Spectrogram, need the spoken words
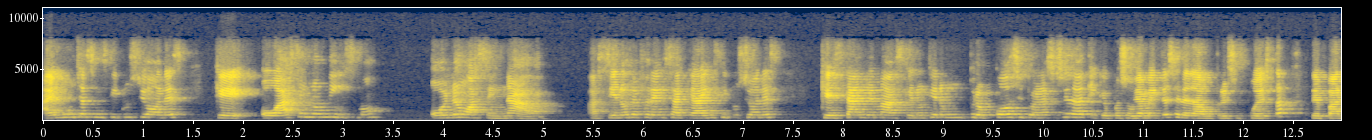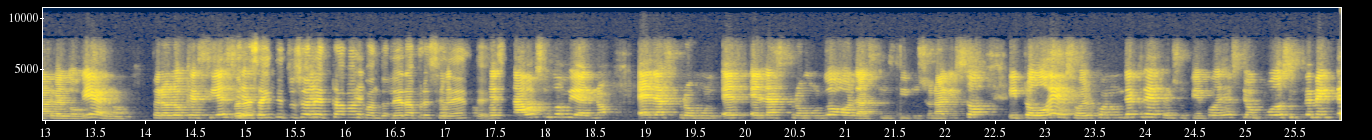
Hay muchas instituciones que o hacen lo mismo o no hacen nada haciendo referencia a que hay instituciones que están de más, que no tienen un propósito en la sociedad y que pues obviamente se le da un presupuesto de parte del gobierno. Pero lo que sí es... Pero esas instituciones estaban cuando él era presidente. Estaba su gobierno, él las, él, las promulgó, las institucionalizó y todo eso, él con un decreto en su tiempo de gestión pudo simplemente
